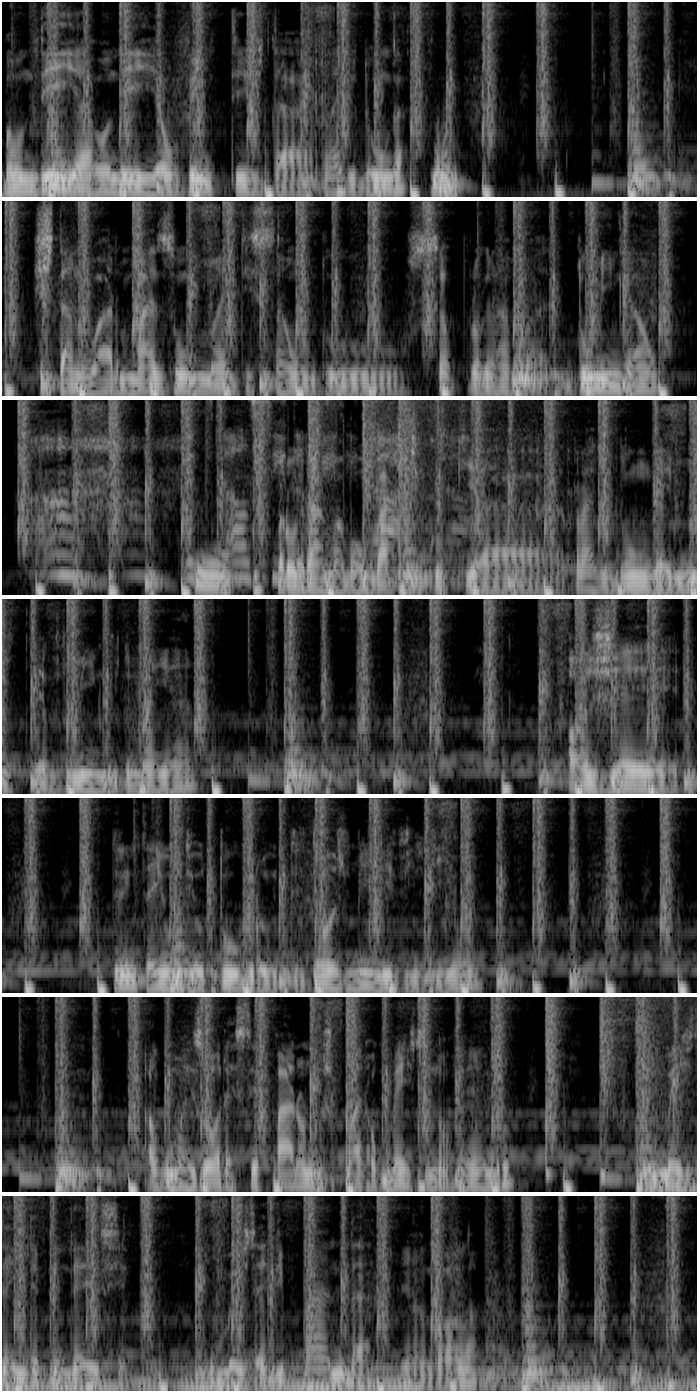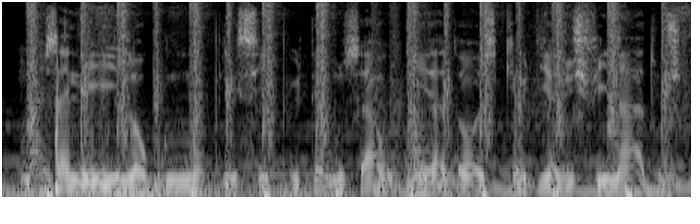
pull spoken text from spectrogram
Bom dia, bom dia, ouvintes da Rádio Dunga. Está no ar mais uma edição do seu programa Domingão, o programa bombástico que a Rádio Dunga emite aos domingos de manhã. Hoje é 31 de outubro de 2021. Algumas horas separam-nos para o mês de novembro, o mês da independência, o mês da Dipanda em Angola. Mas ali, logo no princípio, temos já o dia 2, que é o dia dos finados,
